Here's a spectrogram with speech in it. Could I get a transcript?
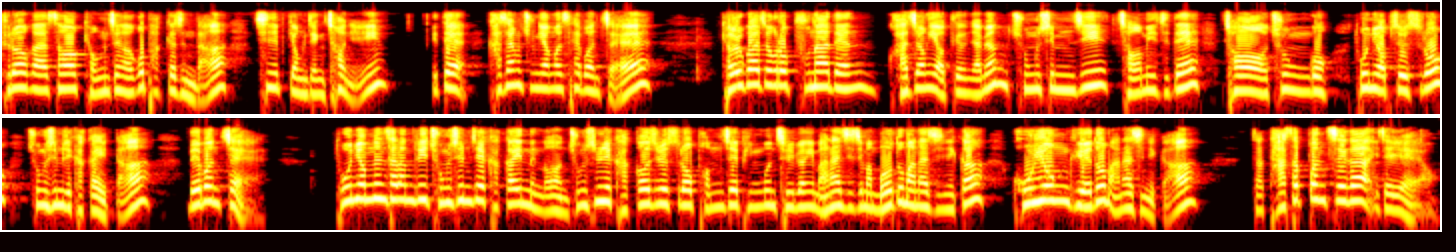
들어가서 경쟁하고 바뀌어진다. 침입, 경쟁, 천이. 이때 가장 중요한 건 세 번째 결과적으로 분화된 과정이 어떻게 되냐면 중심지, 점이지대, 저 중 고 돈이 없을수록 중심지 가까이 있다. 네 번째 돈이 없는 사람들이 중심지에 가까이 있는 건 중심지에 가까워질수록 범죄, 빈곤, 질병이 많아지지만 뭐도 많아지니까? 고용 기회도 많아지니까. 자 다섯 번째가 이제 얘예요.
